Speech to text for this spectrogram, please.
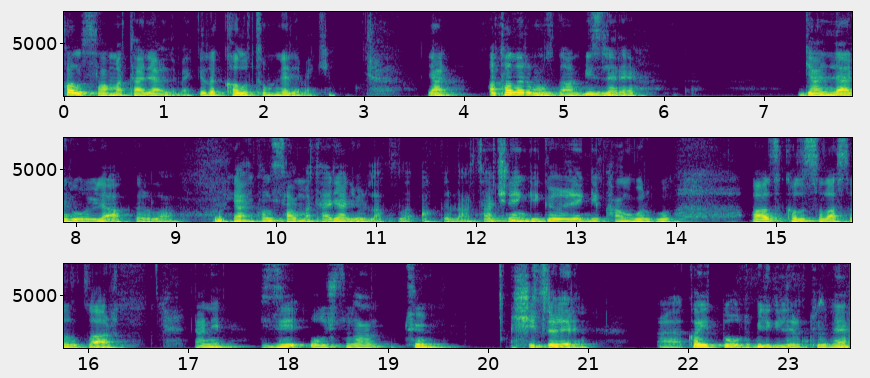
Kalıtsal materyal demek ya da kalıtım ne demek? Yani atalarımızdan bizlere genler yoluyla aktarılan yani kalıtsal materyal yoluyla aktarılan saç rengi, göz rengi, kan grubu, bazı kalıtsal hastalıklar yani bizi oluşturan tüm şifrelerin e, kayıtlı olduğu bilgilerin türüne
